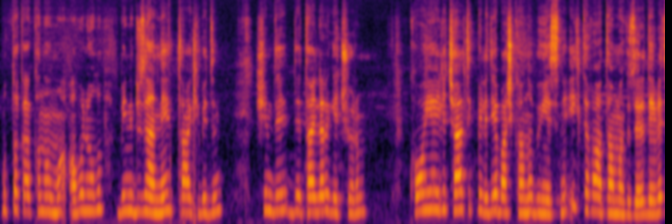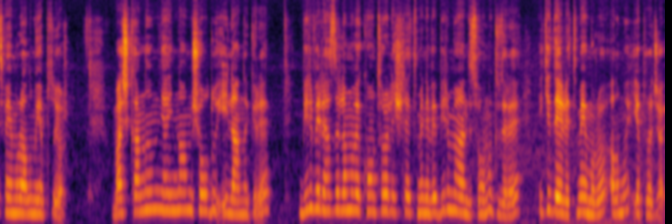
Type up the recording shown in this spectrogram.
mutlaka kanalıma abone olup beni düzenli takip edin. Şimdi detaylara geçiyorum. Konya ili Çeltik Belediye Başkanlığı bünyesine ilk defa atanmak üzere devlet memuru alımı yapılıyor. Başkanlığın yayınlanmış olduğu ilana göre bir veri hazırlama ve kontrol işletmeni ve bir mühendis olmak üzere iki devlet memuru alımı yapılacak.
